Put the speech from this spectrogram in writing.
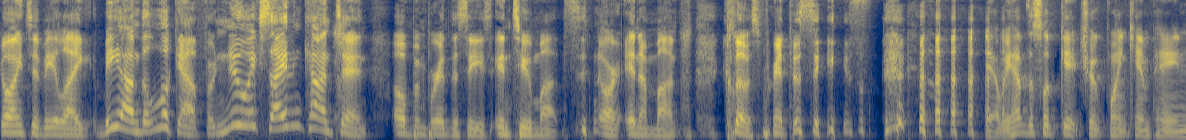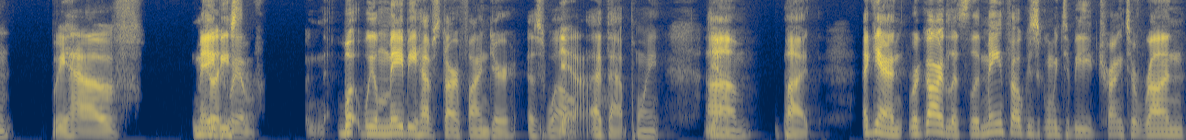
going to be like be on the lookout for new exciting content. Open parentheses in two months or in a month. Close parentheses. Yeah, we have the Slipgate choke point campaign. We have feel like maybe we have what we'll maybe have Starfinder as well Yeah. at that point. Yeah. Um, but again, regardless, the main focus is going to be trying to run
